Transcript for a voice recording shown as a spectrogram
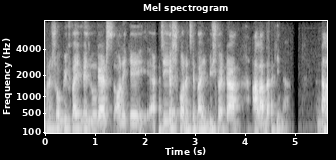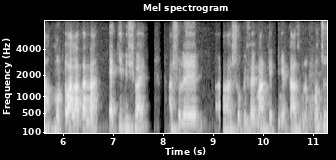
মানে শপিফাই ফেসবুক অ্যাডস অনেকে জিজ্ঞেস করে যে, ভাই, বিষয়টা আলাদা কিনা? না, মোটেও আলাদা না, একই বিষয়। আসলে শপিফাই মার্কেটিং এর কাজগুলো প্রচুর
